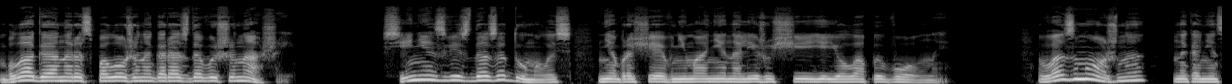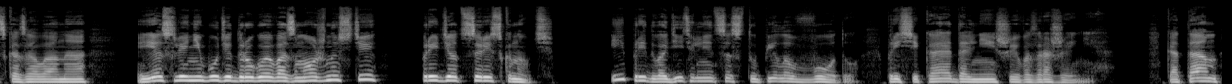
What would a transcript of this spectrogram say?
благо она расположена гораздо выше нашей». Синяя звезда задумалась, не обращая внимания на лижущие ее лапы волны. «Возможно», — наконец сказала она, — «если не будет другой возможности, придется рискнуть» и предводительница ступила в воду, пресекая дальнейшие возражения. Котам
